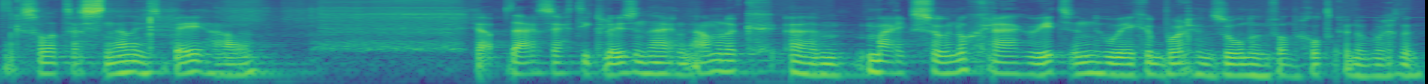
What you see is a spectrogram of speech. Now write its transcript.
Ik zal het er snel eens bij halen. Ja, daar zegt die kluizenaar namelijk, um, maar ik zou nog graag weten hoe wij geborgen zonen van God kunnen worden.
